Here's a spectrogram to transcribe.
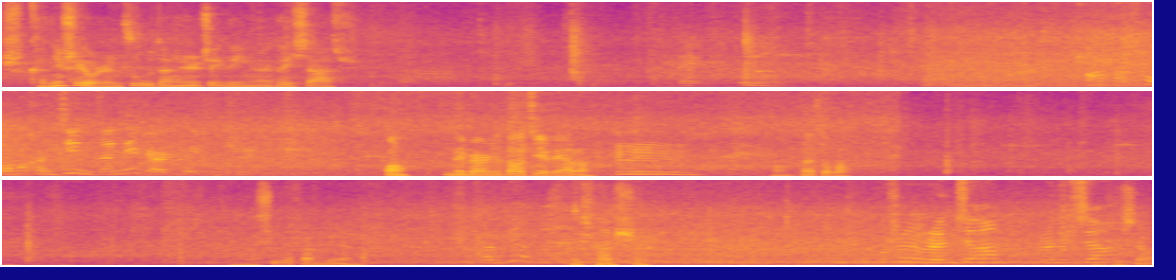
是肯定是有人住，但是这个应该可以下去。哎，不能。啊，但是我们很近，在那边可以出去。哦，那边就到街边了。嗯。哦，那走吧。好像是个饭店，饭店好像是，不是人家吗？人的家？不像，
